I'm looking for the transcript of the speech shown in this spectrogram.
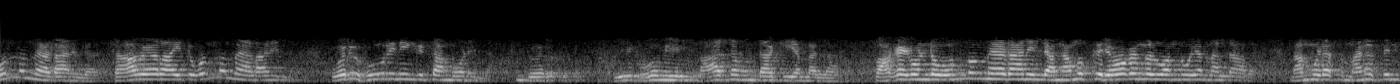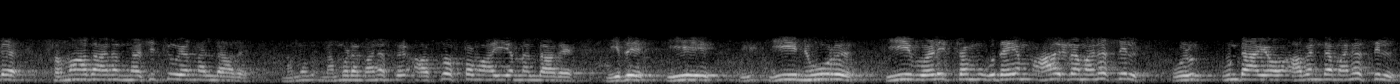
ഒന്നും നേടാനില്ല. ചാവേറായിട്ട് ഒന്നും നേടാനില്ല. ഒരു ഹൂറിനെയും കിട്ടാൻ പോണില്ല. ഈ ഭൂമിയിൽ നാശമുണ്ടാക്കി എന്നല്ലാതെ പക കൊണ്ട് ഒന്നും നേടാനില്ല. നമുക്ക് രോഗങ്ങൾ വന്നു എന്നല്ലാതെ നമ്മുടെ മനസ്സിന്റെ സമാധാനം നശിച്ചു എന്നല്ലാതെ നമു- നമ്മുടെ മനസ്സ് അസ്വസ്ഥമായി എന്നല്ലാതെ ഇത് ഈ ഈ നൂറ് ഈ വെളിച്ചം ഉദയം ആരുടെ മനസ്സിൽ ഉണ്ടായോ? അവന്റെ മനസ്സിൽ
